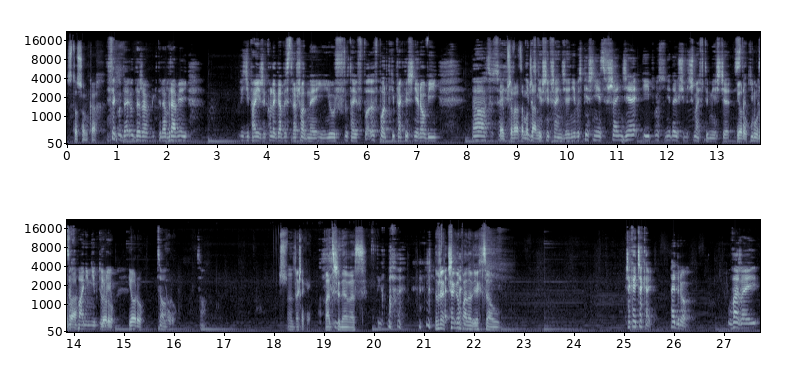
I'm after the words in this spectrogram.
stosunkach. Tak ude- uderzam Wiktora w ramię i widzi pani, że kolega wystraszony i już tutaj w, w portki praktycznie robi. O, tutaj Ja przewracam oczami. niebezpiecznie wszędzie. Niebezpiecznie jest wszędzie i po prostu nie dają się wytrzymać w tym mieście z Joru, takim kurwa. zachowaniem niektórych. Joru, Joru, Co? Joru. Co? On tak Czekaj. patrzy na was. Dobrze, czego panowie chcą? Czekaj, czekaj. Pedro, uważaj.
